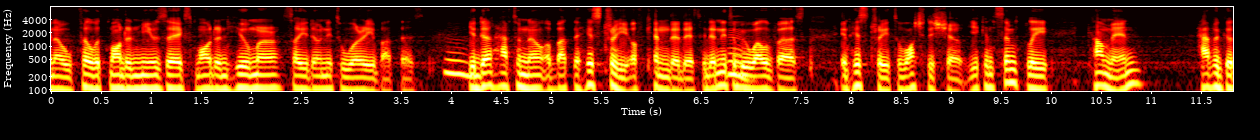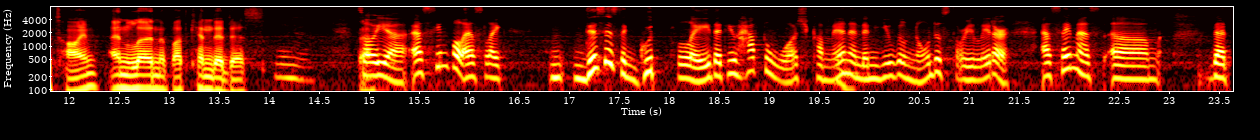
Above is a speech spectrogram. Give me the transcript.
you know filled with modern music, modern humor. So you don't need to worry about this. Hmm. You don't have to know about the history of Ken Dedes. You don't need to be hmm. well versed in history to watch the show. You can simply come in, have a good time, and learn about Ken Dedes. So yeah, as simple as like this is a good play that you have to watch, come in, hmm. and then you will know the story later. As same as um, that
